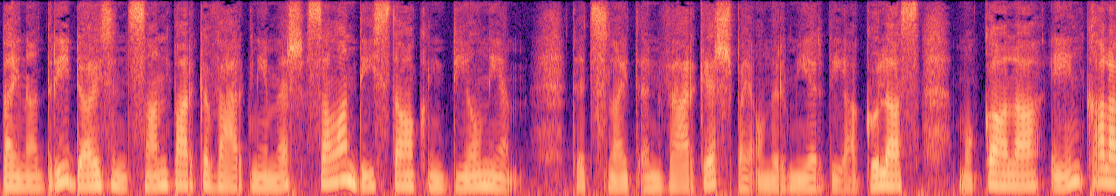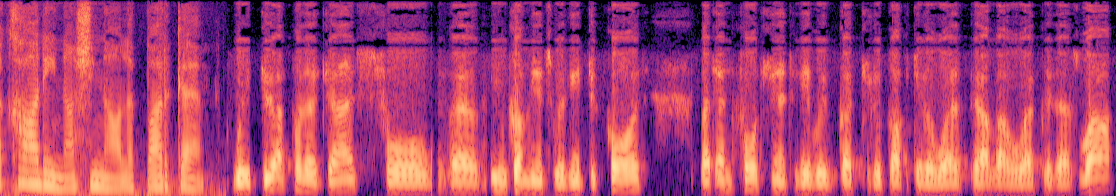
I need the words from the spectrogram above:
Byna 3000 sanparke werknemers sal aan die staking deelneem. Dit sluit in werkers by onder meer die Agulhas, Mokala en Kalahari nasionale parke. We do apologize for the inconvenience we need to cause, but unfortunately we've got to look after the welfare of our workers as well.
